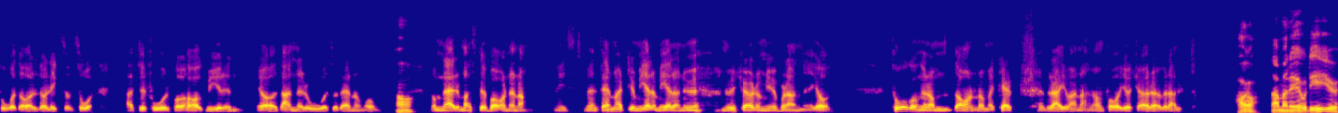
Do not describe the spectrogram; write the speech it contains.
två dagar då liksom så att vi for på Hagmyren, ja, Dannero och sådär någon gång. Ja, De närmaste banorna. Visst. Men sen vart det ju mer och mer och nu, nu kör de ju ibland, ja, två gånger om dagen de här catch-drivarna. De får ju köra överallt. ja. ja. Nej, men det, och det är ju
